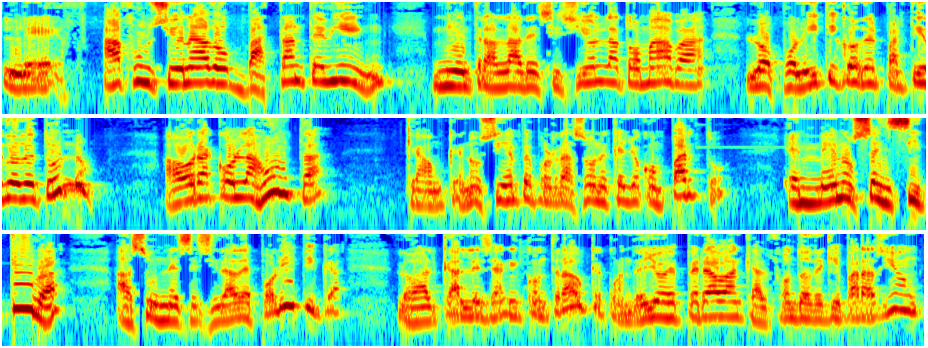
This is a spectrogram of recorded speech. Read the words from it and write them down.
le ha funcionado bastante bien mientras la decisión la tomaba los políticos del partido de turno. Ahora con la Junta, que aunque no siempre por razones que yo comparto, es menos sensitiva a sus necesidades políticas. Los alcaldes se han encontrado que cuando ellos esperaban que al fondo de equiparación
